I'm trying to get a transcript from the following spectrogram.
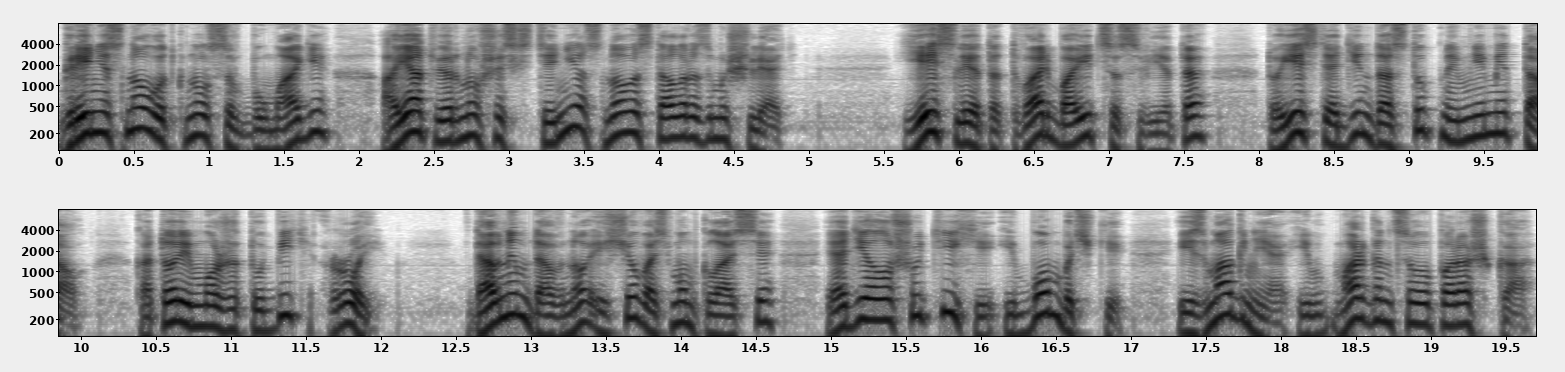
Грини снова уткнулся в бумаге, а я, отвернувшись к стене, снова стал размышлять. Если эта тварь боится света, то есть один доступный мне металл, который может убить Рой. Давным-давно, еще в восьмом классе, я делал шутихи и бомбочки из магния и марганцевого порошка.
